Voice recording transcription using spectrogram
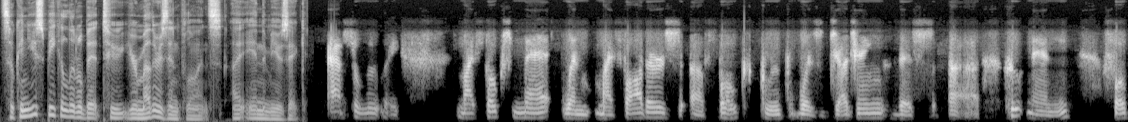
So, can you speak a little bit to your mother's influence uh, in the music Absolutely. My folks met when my father's uh, folk group was judging this uh, hootenanny folk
